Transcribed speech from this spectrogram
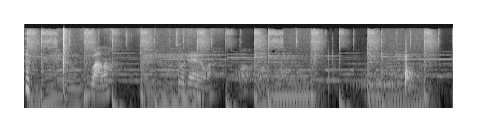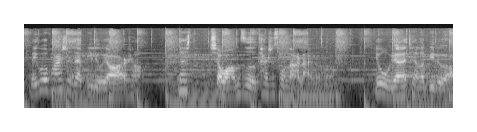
不管了，就这个吧。玫瑰花是在 B 六幺二上，那小王子他是从哪儿来的呢？因为我原来填了 B 六幺二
